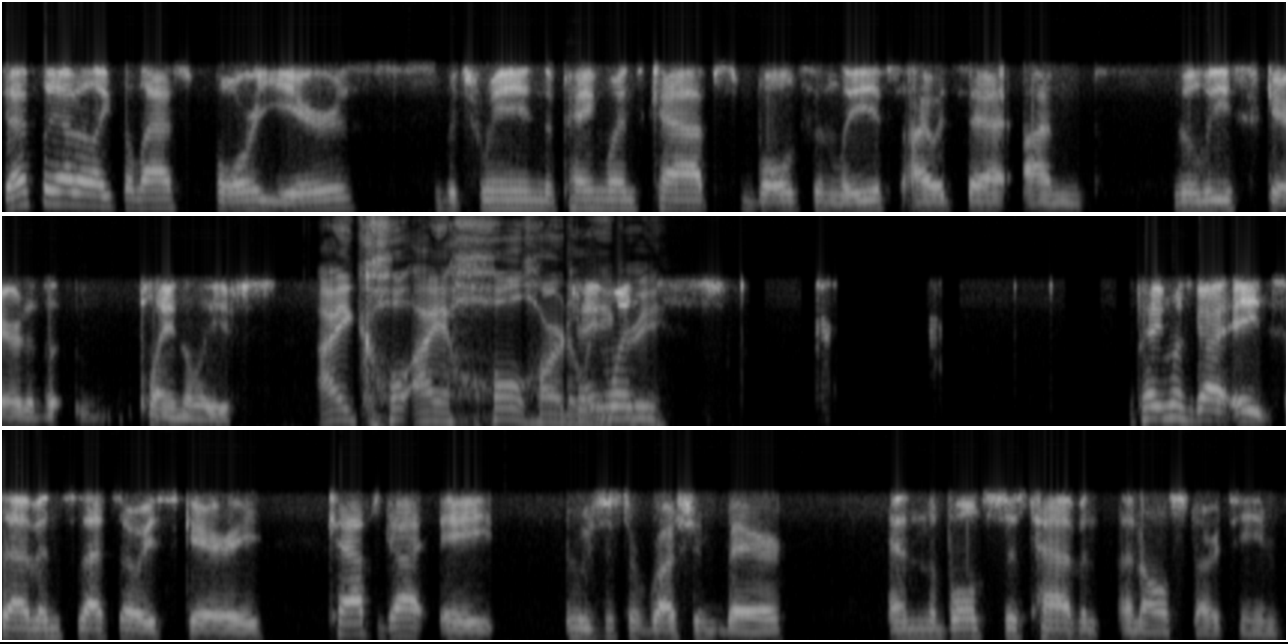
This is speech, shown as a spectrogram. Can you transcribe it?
definitely out of like the last four years between the Penguins, Caps, Bolts, and Leafs, I would say I'm the least scared of the, playing the Leafs. I whole- I wholeheartedly Penguins. agree. Penguins got eight seven, so that's always scary. Caps got eight, who's just a Russian bear, and the Bolts just have an, an all star team.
